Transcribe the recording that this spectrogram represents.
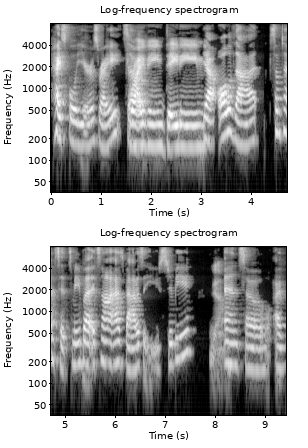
high school years, right? So, Driving, dating. yeah, all of that sometimes hits me, but it's not as bad as it used to be. Yeah. And so I've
